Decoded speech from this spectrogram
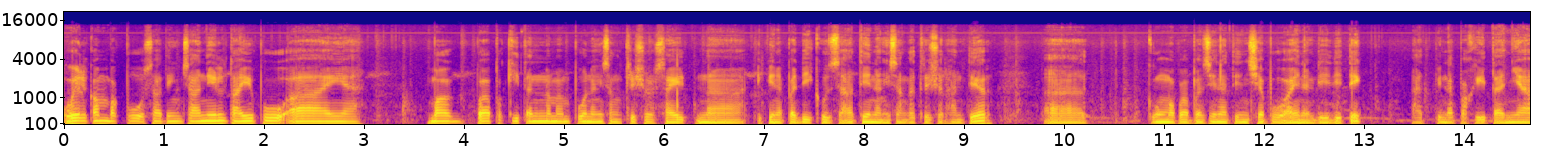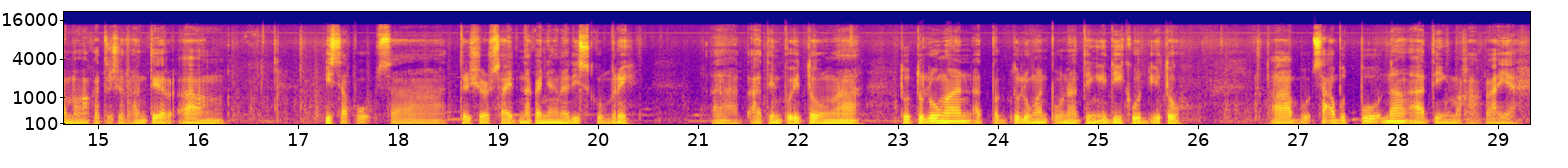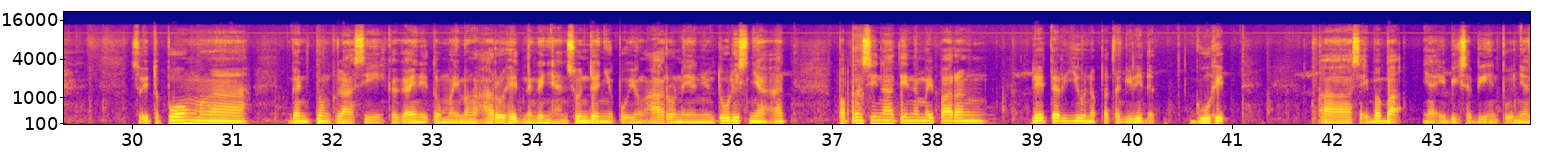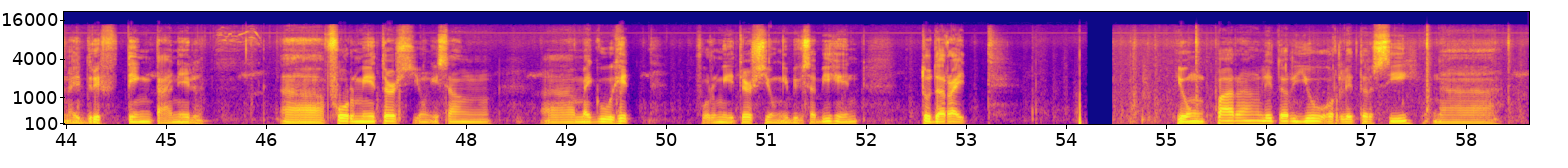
Welcome back po sa ating channel. Tayo po ay ah, magpapakita na naman po ng isang treasure site na ipinapadikod sa atin ng isang ka-treasure hunter. At kung mapapansin natin siya po ay nagdidetect at pinapakita niya mga ka-treasure hunter ang isa po sa treasure site na kanyang nadiskubre. At atin po itong ah, tutulungan at pagtulungan po nating idikod ito abo, sa abot po ng ating makakaya. So ito pong mga ganitong klase, kagaya nito may mga arrowhead na ganyan. Sundan nyo po yung arrow na yan, yung tulis niya at papansin natin na may parang letter U na patagilid at guhit ah, sa ibaba. Yan, ibig sabihin po niyan ay drifting tunnel. 4 meters yung isang ah, may guhit. 4 meters yung ibig sabihin to the right yung parang letter U or letter C na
